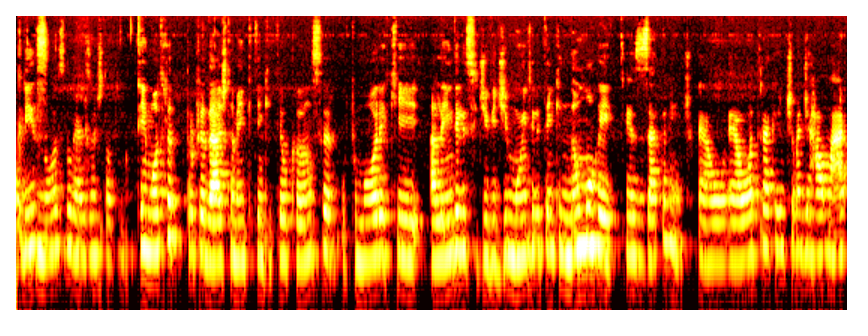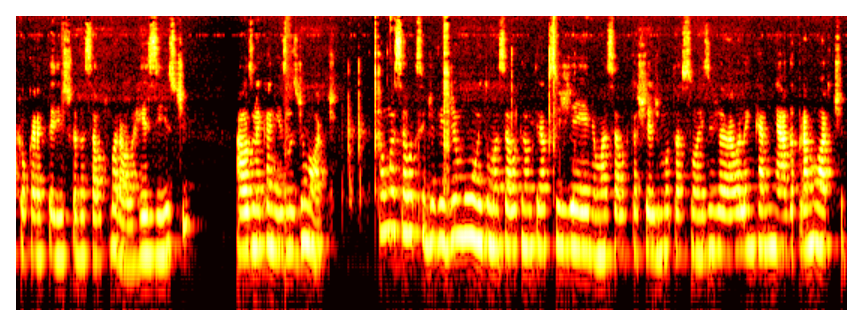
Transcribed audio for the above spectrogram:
Cris, nos lugares onde está o tumor. Tem uma outra propriedade também que tem que ter o câncer, o tumor, é que além dele se dividir muito, ele tem que não morrer. Exatamente. É, o, é a outra que a gente chama de hallmark, ou característica da célula tumoral. Ela resiste aos mecanismos de morte. Então, uma célula que se divide muito, uma célula que não tem oxigênio, uma célula que está cheia de mutações, em geral, ela é encaminhada para a morte.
